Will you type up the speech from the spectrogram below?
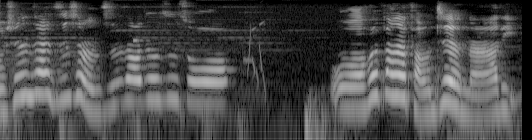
我现在只想知道，就是说，我会放在房间哪里？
